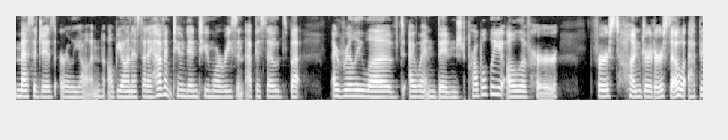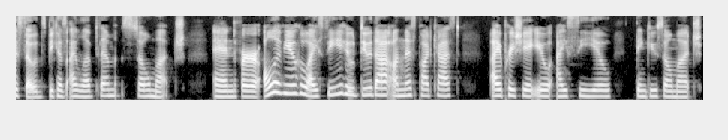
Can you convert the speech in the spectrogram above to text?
messages early on. I'll be honest that I haven't tuned into more recent episodes, but I really loved, I went and binged probably all of her first hundred or so episodes because I loved them so much. And for all of you who I see who do that on this podcast, I appreciate you. I see you. Thank you so much.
